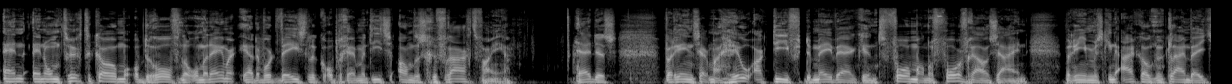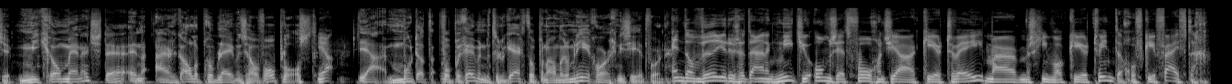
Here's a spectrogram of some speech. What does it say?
En, en om terug te komen op de rol van de ondernemer, ja, er wordt wezenlijk op een gegeven moment iets anders gevraagd van je. Dus waarin zeg maar heel actief de meewerkend voorman of voorvrouw zijn. Waarin je misschien eigenlijk ook een klein beetje micromanagt. Hè, en eigenlijk alle problemen zelf oplost. Ja. ja, moet dat op een gegeven moment natuurlijk echt op een andere manier georganiseerd worden. En dan wil je dus uiteindelijk niet je omzet volgend jaar keer 2, maar misschien wel keer 20 of keer 50.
